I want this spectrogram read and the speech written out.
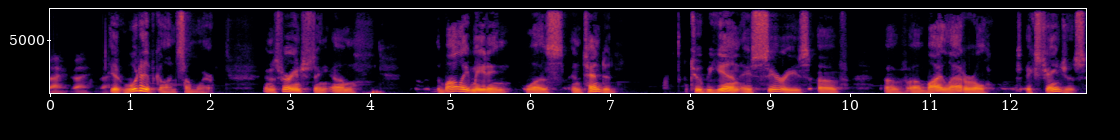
Right, right, right, right. it would have gone somewhere. And it's very interesting. Um, the Bali meeting was intended to begin a series of, of uh, bilateral exchanges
